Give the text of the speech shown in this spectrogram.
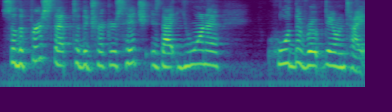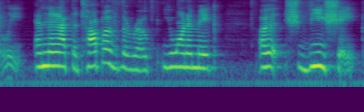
So the first step to the trucker's hitch is that you want to hold the rope down tightly. And then at the top of the rope, you want to make a V shape.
